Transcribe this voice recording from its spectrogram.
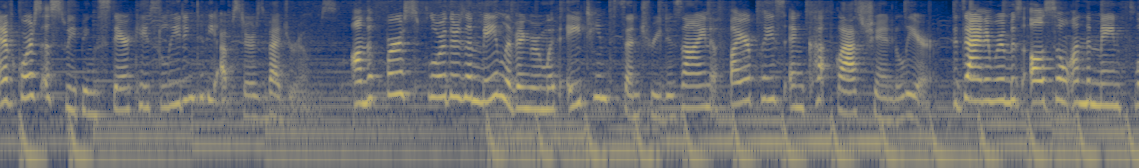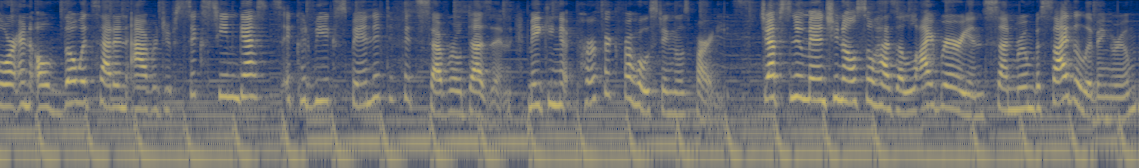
and of course a sweeping staircase leading to the upstairs bedrooms. On the first floor, there's a main living room with 18th century design, a fireplace, and cut glass chandelier. The dining room is also on the main floor, and although it's at an average of 16 guests, it could be expanded to fit several dozen, making it perfect for hosting those parties. Jeff's new mansion also has a library and sunroom beside the living room,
